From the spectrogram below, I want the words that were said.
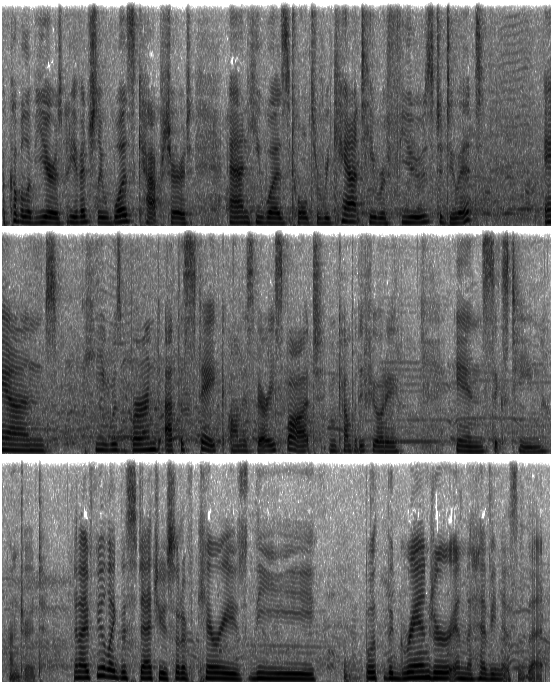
a couple of years, but he eventually was captured and he was told to recant. He refused to do it. And he was burned at the stake on this very spot in Campo dei Fiori in 1600. And I feel like this statue sort of carries the both the grandeur and the heaviness of that.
